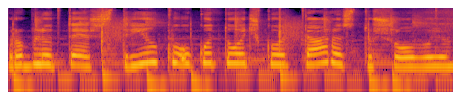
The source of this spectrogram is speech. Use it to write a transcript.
Роблю теж стрілку у куточку та розтушовую.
